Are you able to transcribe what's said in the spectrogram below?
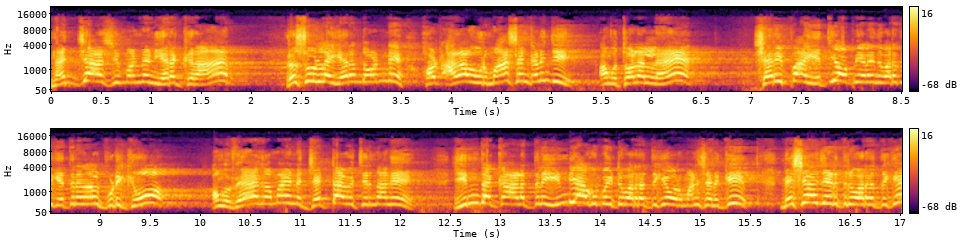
நஜ்ஜாசி மன்னன் இறக்குறார். ரசூல்ல இறந்த உடனே அதாவது ஒரு மாசம் கழிஞ்சு அவங்க தொழல சரிப்பா எத்தியோப்பியால இருந்து வர்றதுக்கு எத்தனை நாள் பிடிக்கும்? அவங்க வேகமா என்ன ஜெட்டா வச்சிருந்தாங்க. இந்த காலத்துல இந்தியாவுக்கு போயிட்டு வர்றதுக்கே ஒரு மனுஷனுக்கு மெசேஜ் எடுத்துட்டு வர்றதுக்கு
